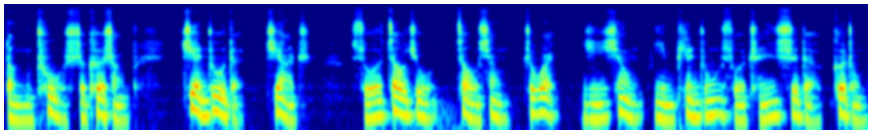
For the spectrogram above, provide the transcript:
等处石刻上建筑的价值，所造就造像之外，影像影片中所呈示的各种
